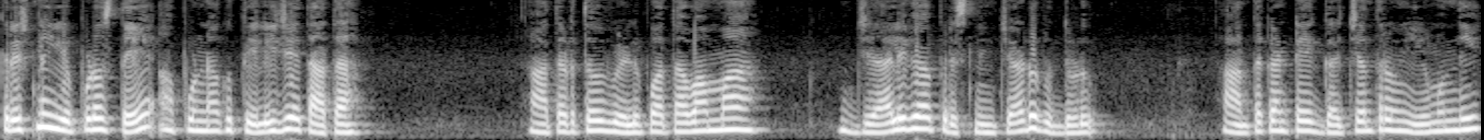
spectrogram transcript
కృష్ణ ఎప్పుడొస్తే అప్పుడు నాకు తెలియజే తాత. అతడితో వెళ్ళిపోతావమ్మా. జాలిగా ప్రశ్నించాడు వృద్ధుడు అంతకంటే గత్యంతరం ఏముంది?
